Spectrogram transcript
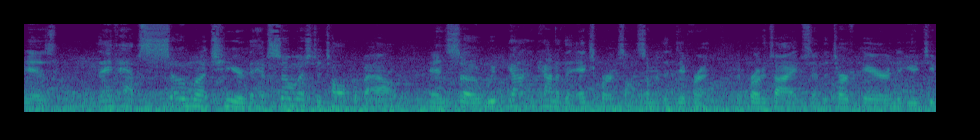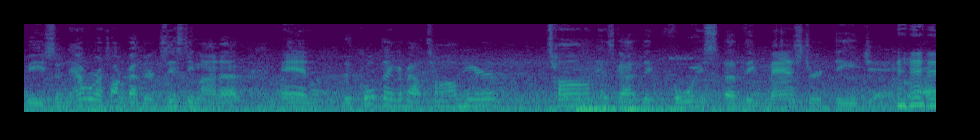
is they have so much here. They have so much to talk about, and so we've gotten kind of the experts on some of the different the prototypes and the turf care and the UTV. So now we're going to talk about their existing lineup. And the cool thing about Tom here. Tom has got the voice of the master DJ. all right?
